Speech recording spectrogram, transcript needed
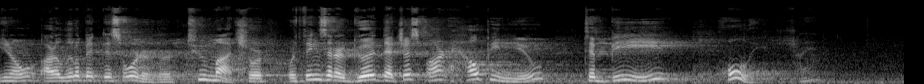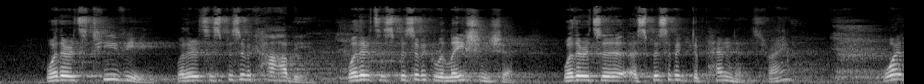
you know, are a little bit disordered or too much, or, or things that are good that just aren't helping you to be holy, right? Whether it's TV, whether it's a specific hobby, whether it's a specific relationship, whether it's a, a specific dependence, right? What,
